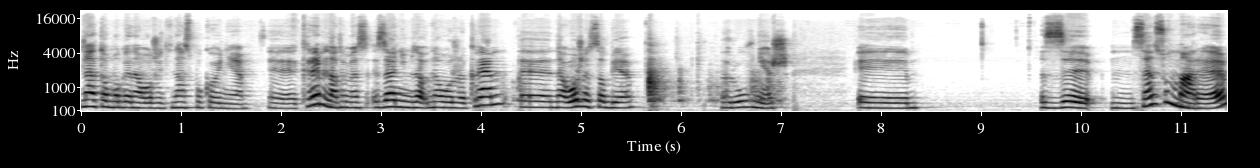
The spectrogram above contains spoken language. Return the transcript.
na to mogę nałożyć na spokojnie yy, krem, natomiast zanim za- nałożę krem, yy, nałożę sobie również yy, z mm, Sensu Mare.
